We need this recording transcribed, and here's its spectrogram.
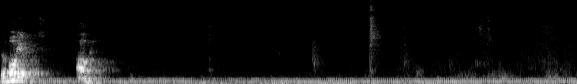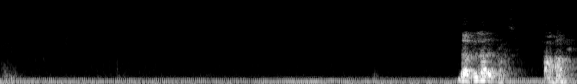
The body of Christ. Amen. The blood of Christ. Amen. Amen.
